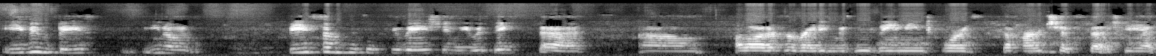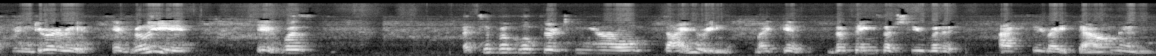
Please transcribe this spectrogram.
even based, you know, based on her situation, you would think that um, a lot of her writing would be leaning towards the hardships that she had to endure. But it, it really, it was a typical thirteen-year-old diary. Like it, the things that she would actually write down, and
